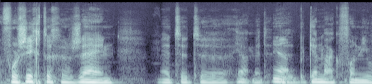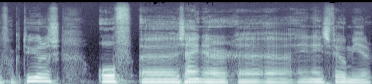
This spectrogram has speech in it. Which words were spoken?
voorzichtiger zijn met het, eh, ja, met Ja. het bekendmaken van nieuwe vacatures? Of zijn er ineens veel meer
